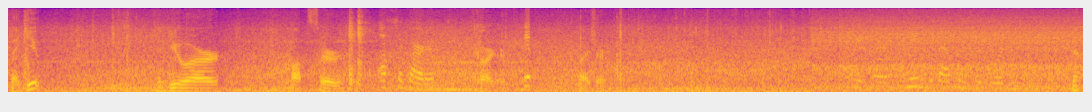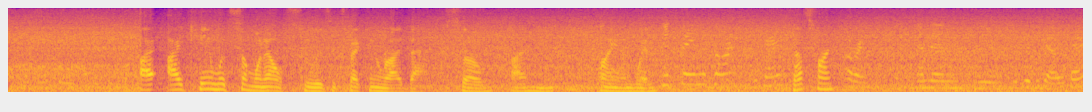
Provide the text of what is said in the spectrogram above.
Thank you. And you are Officer Officer Carter. Carter. Yep. Pleasure. I, I came with someone else who is expecting a ride back, so I'm planning on waiting. Just stay in the car, okay? That's fine. All right. And then you- you're good to go, okay?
